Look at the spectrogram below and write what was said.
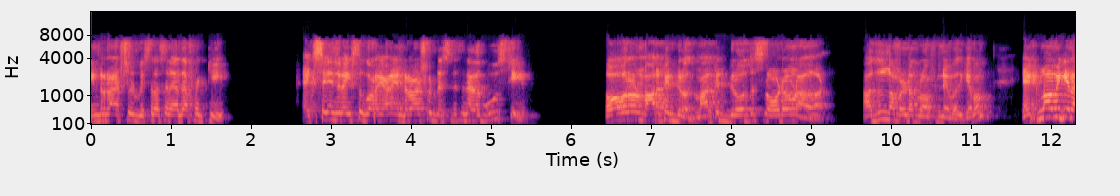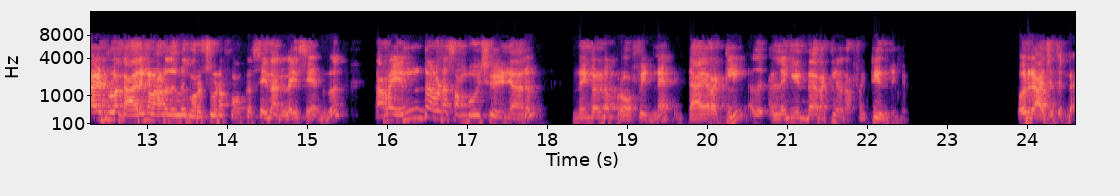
ഇന്റർനാഷണൽ ബിസിനസ്സിനെ അത് അഫക്ട് ചെയ്യും. എക്സ്ചേഞ്ച് റേറ്റ്സ് കുറയാണ് ഇന്റർനാഷണൽ ബിസിനസ്സിനെ അത് ബൂസ്റ്റ് ചെയ്യും. Overall market growth market growth slow down ആവുകയാണ്. അതും നമ്മളുടെ പ്രോഫിറ്റിനെ ബാധിക്കും. അപ്പം എക്കണോമിക്കൽ ആയിട്ടുള്ള കാര്യങ്ങളാണ് നിങ്ങൾ കുറച്ചുകൂടെ ഫോക്കസ് ചെയ്ത് അനലൈസ് ചെയ്യേണ്ടത്. കാരണം എന്തവിടെ സംഭവിച്ചു കഴിഞ്ഞാലും നിങ്ങളുടെ പ്രോഫിറ്റിനെ ഡയറക്ട്ലി അത് അല്ലെങ്കിൽ ഇൻഡയറക്ട്ലി അത് അഫക്ട് ചെയ്തിരിക്കും. ഒരു രാജ്യത്തിന്റെ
